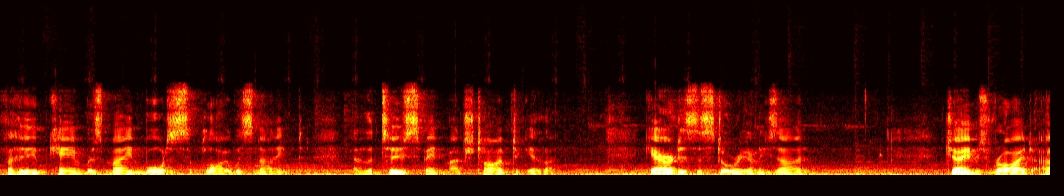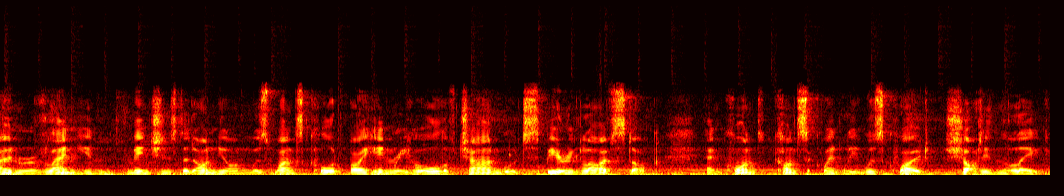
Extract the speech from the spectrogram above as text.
for whom Canberra's main water supply was named, and the two spent much time together. Garrett is a story on his own. James Wright, owner of Lanyon, mentions that Onyong was once caught by Henry Hall of Charnwood spearing livestock and consequently was, quote, shot in the leg.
